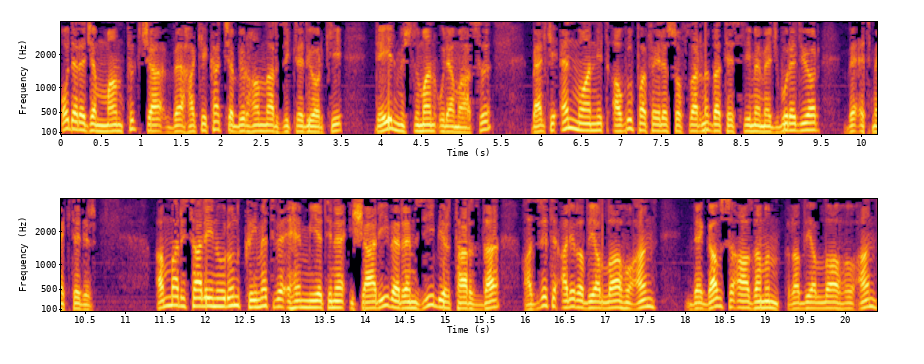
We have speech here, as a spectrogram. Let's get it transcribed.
o derece mantıkça ve hakikatça bürhanlar zikrediyor ki değil Müslüman uleması belki en muannit Avrupa felsefelerini da teslime mecbur ediyor ve etmektedir. Ama Risale-i Nur'un kıymet ve ehemmiyetine işari ve remzi bir tarzda Hazreti Ali radıyallahu an ve Gavs-ı Azam'ın radıyallahu an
